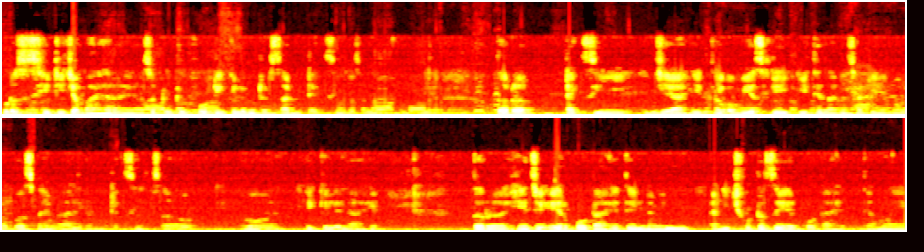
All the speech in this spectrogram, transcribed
थोडंसं सिटीच्या बाहेर आहे असं टोटल फोर्टी किलोमीटर्स आम्ही टॅक्सीने चाललो तर टॅक्सी जी आहे ती ऑब्विसली इथे जाण्यासाठी आम्हाला बस नाही मिळाली आणि टॅक्सीचं हे केलेलं आहे. तर हे जे एअरपोर्ट आहे ते नवीन आणि छोटंसं एअरपोर्ट आहे. त्यामुळे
